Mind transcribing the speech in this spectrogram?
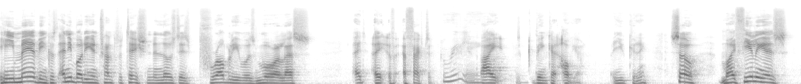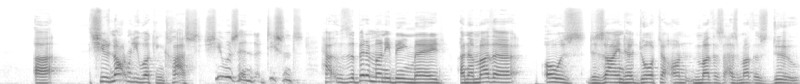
he may have been, because anybody in transportation in those days probably was more or less a- a- affected Really? by being. Oh yeah, are you kidding? So my feeling is, uh, she was not really working class. She was in a decent. How, there was a bit of money being made, and her mother always designed her daughter on mothers as mothers do.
